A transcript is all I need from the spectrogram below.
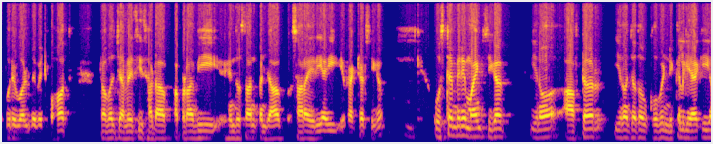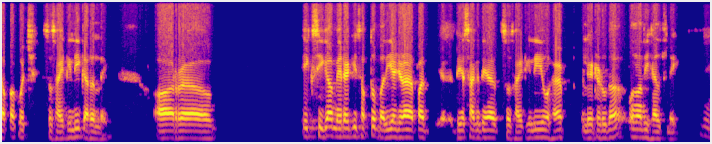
ਪੂਰੇ ਵਰਲਡ ਦੇ ਵਿੱਚ ਬਹੁਤ ਟਰਬਲ ਚੱਲ ਰਹੀ ਸੀ ਸਾਡਾ ਆਪਣਾ ਵੀ ਹਿੰਦੁਸਤਾਨ ਪੰਜਾਬ ਸਾਰਾ ਏਰੀਆ ਹੀ ਇਫੈਕਟਡ ਸੀਗਾ ਉਸ ਟਾਈਮ ਮੇਰੇ ਮਾਈਂਡ ਸੀਗਾ you know after you know ਜਦੋਂ ਕੋਵਿਡ ਨਿਕਲ ਗਿਆ ਕਿ ਆਪਾਂ ਕੁਝ ਸੋਸਾਇਟੀ ਲਈ ਕਰਨ ਲਈ ਔਰ ਅਹ, ਇੱਕ ਸੀਗਾ ਮੇਰਾ ਕਿ ਸਭ ਤੋਂ ਵਧੀਆ ਜਿਹੜਾ ਆਪਾਂ ਦੇ ਸਕਦੇ ਆ ਸੋਸਾਇਟੀ ਲਈ ਉਹ ਹੈ ਰਿਲੇਟਡ ਉਹਦਾ ਉਹਨਾਂ ਦੀ ਹੈਲਥ ਲਈ ਜੀ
